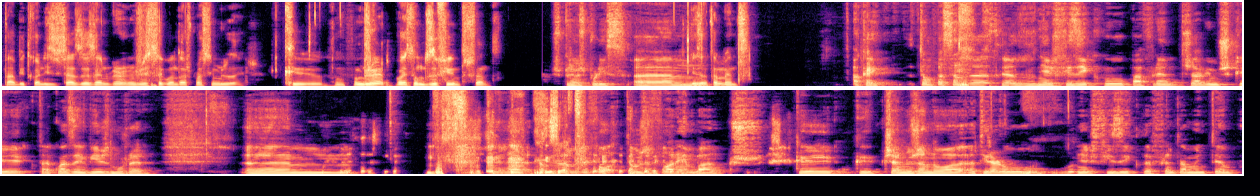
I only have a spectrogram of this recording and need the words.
Pá, a Bitcoin existe há 10 anos, vamos ver se aguenta aos próximos 10. Que vamos ver, vai ser um desafio interessante. Esperemos por isso. Ahm, Exatamente. Ok, então passando a, do dinheiro físico para a frente, já vimos que está quase em vias de morrer. Calhar, então, estamos, a falar, estamos a falar em bancos que, que- que já nos andam a, a tirar o, o dinheiro físico da frente há muito tempo.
